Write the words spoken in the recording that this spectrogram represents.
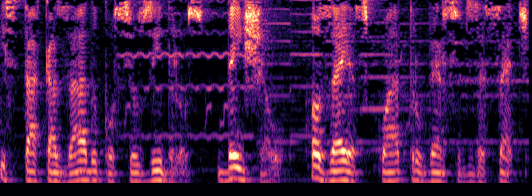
está casado com seus ídolos. Deixa-o. Oséias 4, verso 17.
